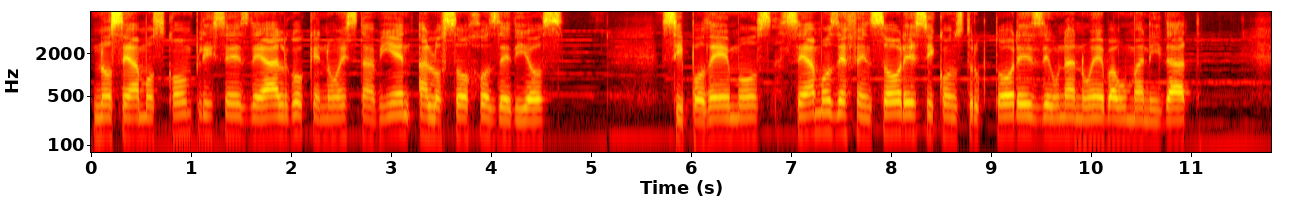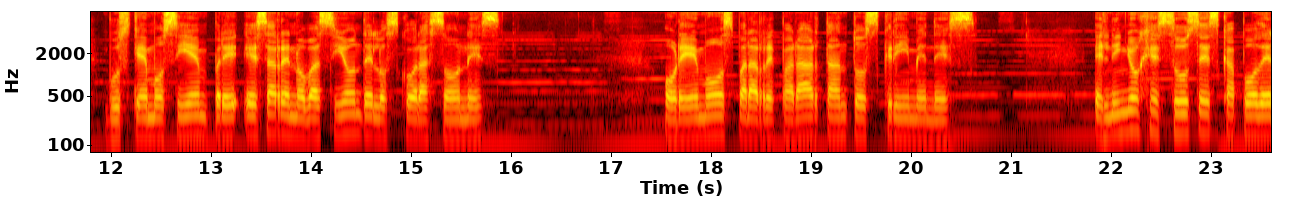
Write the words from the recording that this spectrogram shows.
No seamos cómplices de algo que no está bien a los ojos de Dios. Si podemos, seamos defensores y constructores de una nueva humanidad. Busquemos siempre esa renovación de los corazones. Oremos para reparar tantos crímenes. El niño Jesús escapó de,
